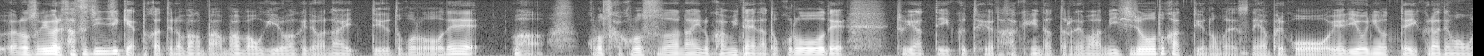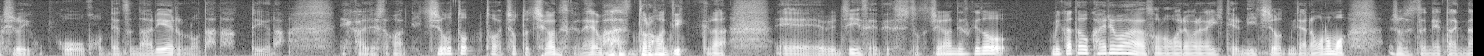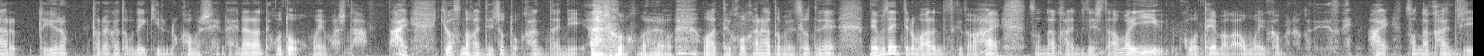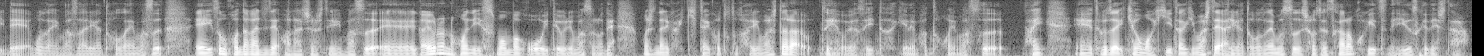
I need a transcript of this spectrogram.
あの、そのいわゆる殺人事件とかっていうのはバンバンバンバン起きるわけではないっていうところで、まあ、殺すか殺さないのかみたいなところで、ちょっとやっていくというような作品だったので、まあ、日常とかっていうのもですね、やっぱりこう、やりようによっていくらでも面白い、こう、コンテンツになり得るのだなっていうような感じでした。まあ、日常ととはちょっと違うんですけどね、まあ、ドラマティックな、えー、人生ですし、ちょっと違うんですけど、見方を変えれば、その我々が生きている日常みたいなものも小説ネタになるというような捉え方もできるのかもしれないななんてことを思いました。はい。今日はそんな感じでちょっと簡単に、あの、終わっていこうかなと思います。ちょっとね、眠たいっていうのもあるんですけど、はい。そんな感じでした。あんまりいい、こう、テーマが思い浮かばなかった。はい。そんな感じでございます。ありがとうございます。えー、いつもこんな感じでお話をしています。えー、概要欄の方に質問箱を置いておりますので、もし何か聞きたいこととかありましたら、ぜひお寄せいただければと思います。はい。えー、ということで今日もお聴きいただきましてありがとうございます。小説家の小木常祐介でした。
